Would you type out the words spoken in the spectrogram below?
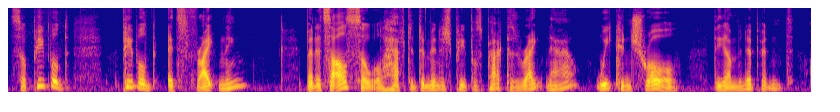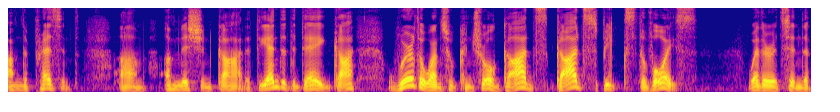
So people, people, it's frightening, but it's also will have to diminish people's power because right now we control the omnipotent, omnipresent, um, omniscient God. At the end of the day, God, we're the ones who control. God's, God speaks the voice, whether it's in the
